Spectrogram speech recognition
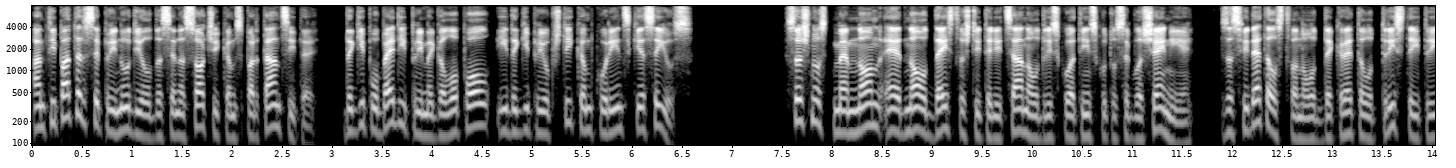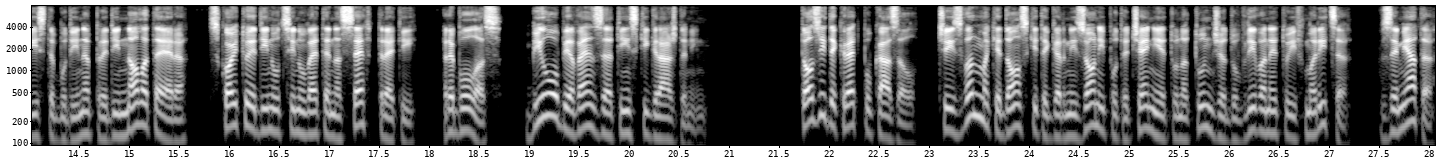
Антипатър се принудил да се насочи към спартанците, да ги победи при Мегалопол и да ги приобщи към Коринския съюз. Всъщност Мемнон е едно от действащите лица на Одриско-Латинското съглашение, засвидетелствано от декрета от 330 година преди новата ера, с който един от синовете на Сев III, Ребулас, бил обявен за атински гражданин. Този декрет показал, че извън македонските гарнизони по течението на Тунджа до вливането и в Марица, в земята,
